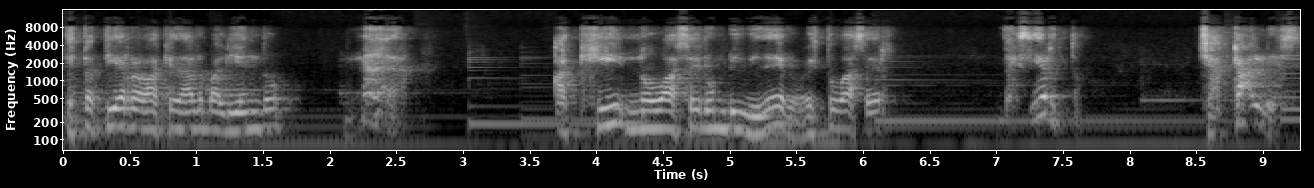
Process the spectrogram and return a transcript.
Esta tierra va a quedar valiendo nada. Aquí no va a ser un vividero, esto va a ser desierto, chacales,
